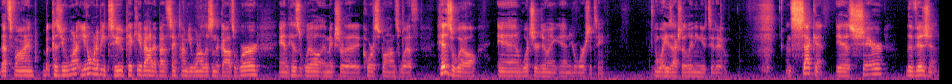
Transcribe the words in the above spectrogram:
that's fine because you want you don't want to be too picky about it. But at the same time, you want to listen to God's word and His will and make sure that it corresponds with His will and what you're doing in your worship team and what he's actually leading you to do. And second is share the vision.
